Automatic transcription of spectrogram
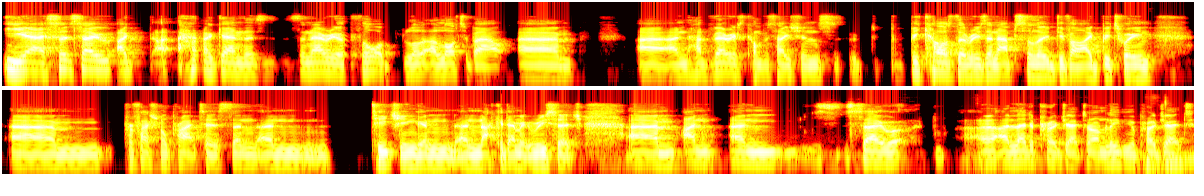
Yeah. So so I, I again, there's, it's an area I've thought a lot about. Um, uh, and had various conversations because there is an absolute divide between um, professional practice and, and teaching and, and academic research. Um, and and so I, led a project, or I'm leading a project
